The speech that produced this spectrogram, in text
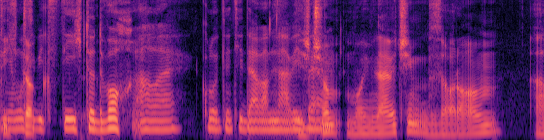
týchto... Nemusí byť z týchto dvoch, ale kľudne ti dávam na výber. Víš čo, môjim najväčším vzorom a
